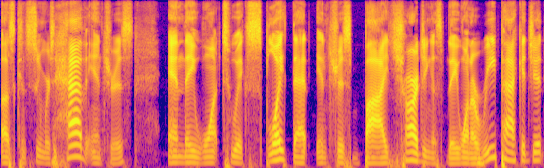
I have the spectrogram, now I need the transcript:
us consumers have interest and they want to exploit that interest by charging us. They want to repackage it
